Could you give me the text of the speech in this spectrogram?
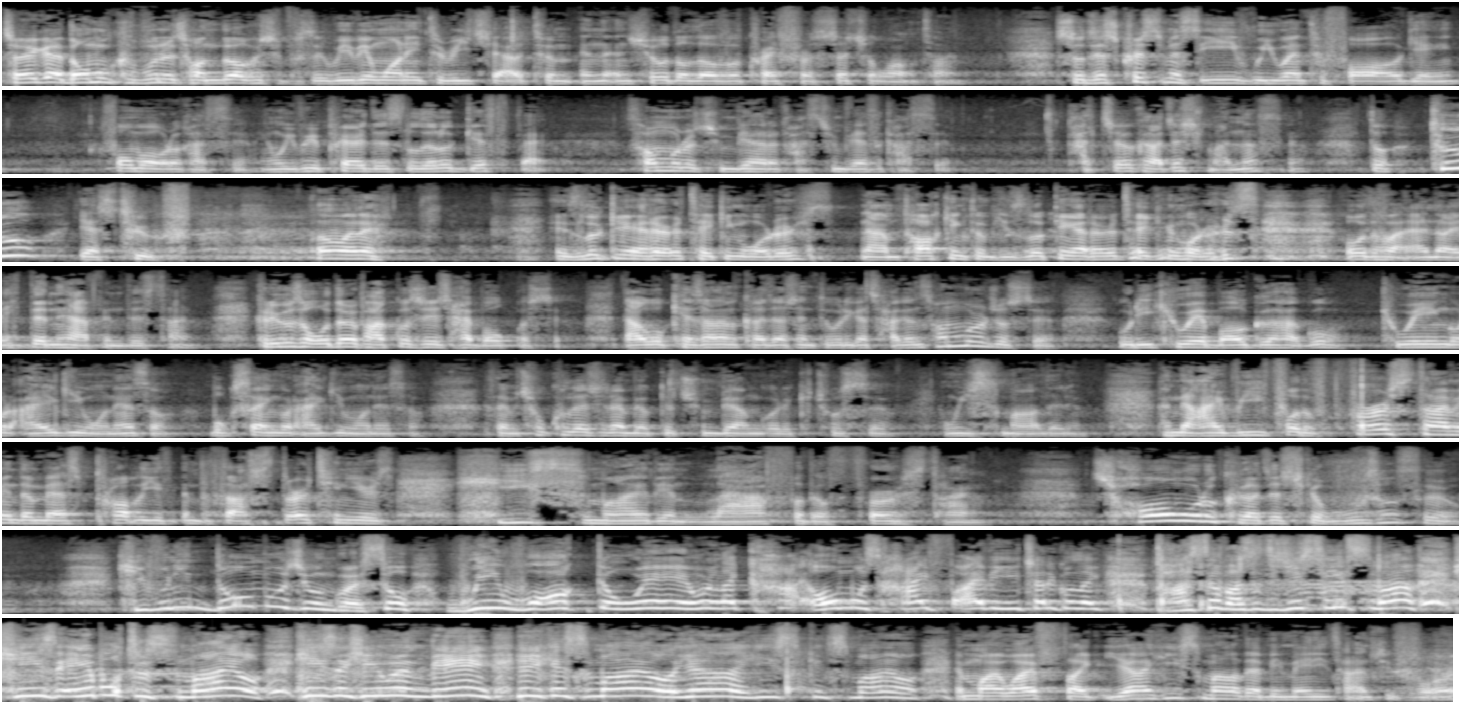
저희가 너무 그분을 전도하고 싶었어요. We've been wanting to reach out to him and, and show the love of Christ for such a long time. So this Christmas Eve we went to fall again. fall 먹으러 갔어요. And we prepared this little gift bag. 선물을 준비하러 갔, 준비해서 갔어요. 갔죠. 그 아저씨 만났어요. 또 two? Yes, two. someone He's looking at her taking orders. Now I'm talking to him. He's looking at her taking orders. all I know it didn't happen this time. 그리고서 오더를 받고서 잘 먹고 있어요. 나하고 계산한 그 아저씨한테 우리가 작은 선물을 줬어요. 우리 교회 머그하고 교회인 걸 알기 원해서 목사인 걸 알기 원해서 그다음에 초콜릿이랑 몇 개 준비한 걸 이렇게 줬어요. And we smiled at him. And I read for the first time in the mess, probably in the last 13 years, he smiled and laughed for the first time. 처음으로 그 아저씨가 웃었어요. 기분이 너무 좋은 거예요. So we walked away and we're like high, almost high-fiving each other. Like, 봤어, 봤어. Did you see him smile? He's able to smile. He's a human being. He can smile. Yeah, he can smile. And my wife's like, yeah, he smiled at me many times before.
